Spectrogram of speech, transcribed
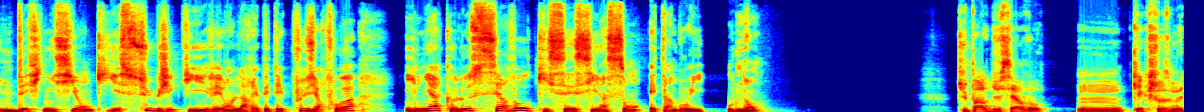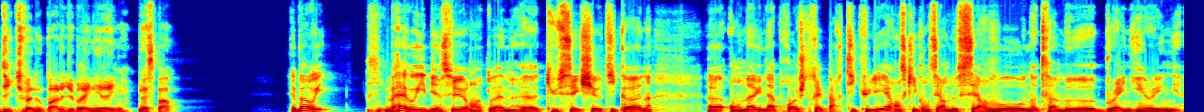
Une définition qui est subjective, et on l'a répété plusieurs fois, il n'y a que le cerveau qui sait si un son est un bruit ou non. Tu parles du cerveau. Hmm, quelque chose me dit que tu vas nous parler du brain hearing, n'est-ce pas? Eh ben oui. Ben oui, bien sûr, Antoine. Euh, tu sais que chez Oticon, euh, on a une approche très particulière en ce qui concerne le cerveau, notre fameux brain hearing.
